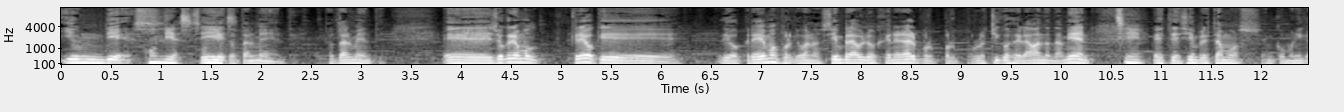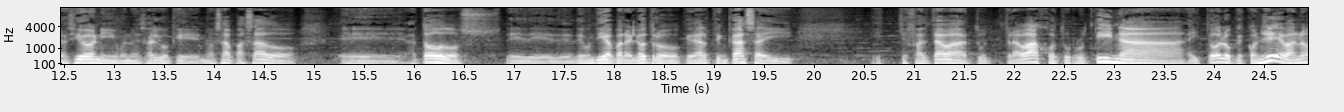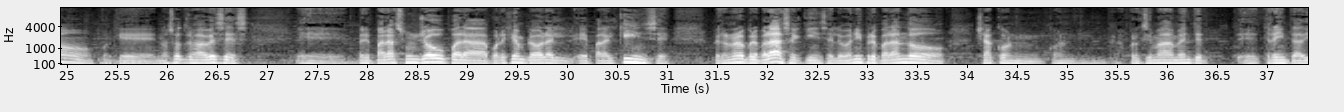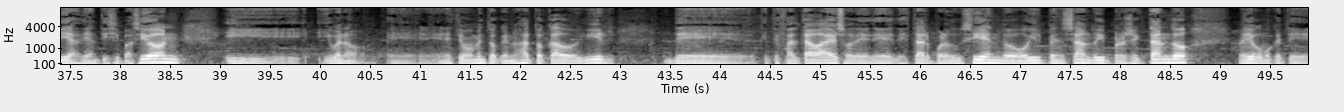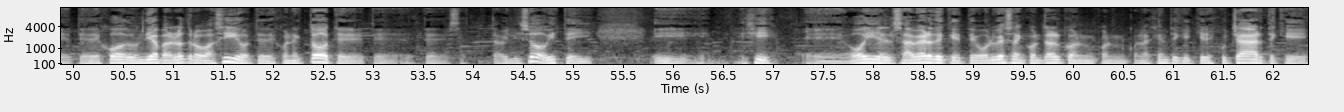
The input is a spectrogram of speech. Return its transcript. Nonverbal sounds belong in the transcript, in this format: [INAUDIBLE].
Y un 10. Un 10, Sí, un 10. totalmente, totalmente. Eh, yo creo, creo que, digo, creemos porque, bueno, siempre hablo en general por, por, por los chicos de la banda también. Sí. Este, siempre estamos en comunicación y, bueno, es algo que nos ha pasado eh, a todos, de, de- de- de un día para el otro, quedarte en casa y, y te faltaba tu trabajo, tu rutina y todo lo que conlleva, ¿no? Porque nosotros a veces eh, preparás un show para, por ejemplo, ahora el, eh, para el 15, pero no lo preparás el 15, lo venís preparando ya con, aproximadamente eh, 30 días de anticipación y, y bueno, eh, en este momento que nos ha tocado vivir de que te faltaba eso de, de- estar produciendo o ir pensando, ir proyectando, medio como que te, dejó de un día para el otro vacío, te desconectó, te, te, desestabilizó, ¿viste? Y sí, eh, hoy el saber de que te volvés a encontrar con, con- con la gente que quiere escucharte, que,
